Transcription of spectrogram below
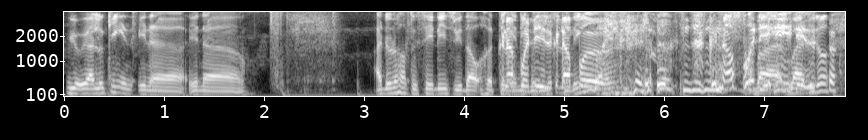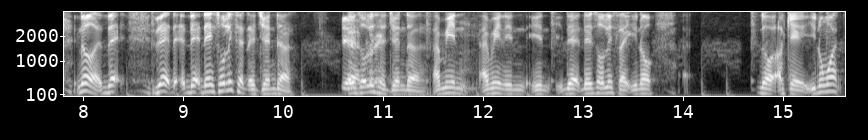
we, we are looking in, in a in a. I don't know how to say this without hurting Kenapa anybody's Kenapa? feeling, Kenapa but, but, but you know, no, that, that, that there's always an agenda. Yeah, there's always correct. agenda. I mean, I mean, in in there, there's always like you know, no, okay, you know what?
